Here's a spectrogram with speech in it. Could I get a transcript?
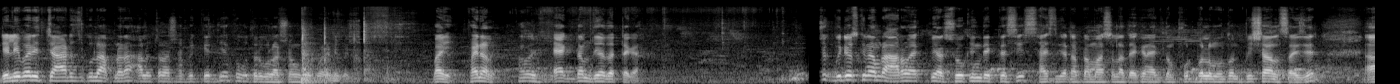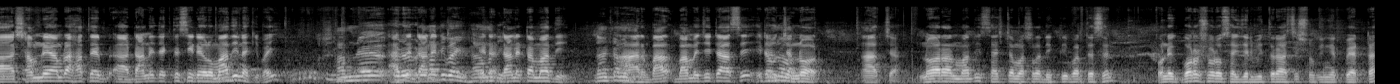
ডেলিভারি চার্জগুলো আপনারা আলোচনা সাপেক্ষে দিয়ে কবুতরগুলো সংগ্রহ করে নেবেন। ভাই ফাইনাল একদম দুই হাজার টাকা। দর্শক ভিডিও স্ক্রিনে আমরা আরও এক পেয়ার শোকিং দেখতেছি। সাইজ গেট আপনার মাসাল্লাহ দেখেন একদম ফুটবলের মতন বিশাল সাইজের সামনে আমরা হাতের ডানে দেখতেছি এটা হলো মাদি নাকি ভাই? সামনে হাতের এটা- ডানে মাটি ভাই হ্যাঁ, মাদি। আর বামে যেটা আছে এটা হচ্ছে নর। আচ্ছা নর আর মাদি সাইজটা মাসালা দেখতেই পারতেছেন। অনেক বড় সড়ো সাইজের ভিতরে আছে শোকিংয়ের পেয়ারটা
